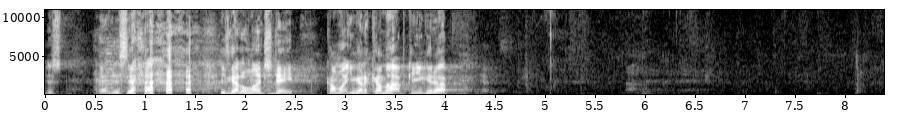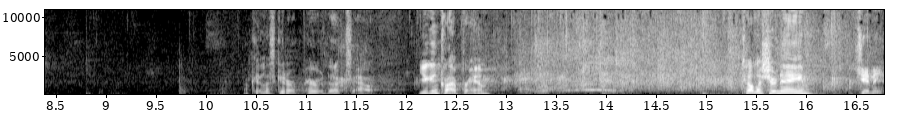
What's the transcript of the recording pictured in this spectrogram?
Just, yeah, just, he's got a lunch date. Come on, you got to come up. Can you get up? Okay, let's get our pair of ducks out. You can clap for him. Tell us your name. Jimmy.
